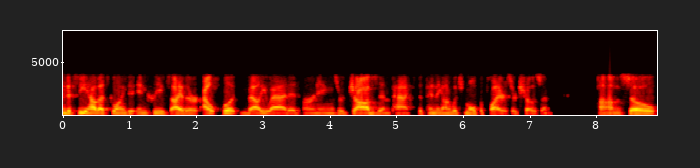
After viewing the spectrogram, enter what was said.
and to see how that's going to increase either output, value added, earnings, or jobs impacts, depending on which multipliers are chosen. Um, so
